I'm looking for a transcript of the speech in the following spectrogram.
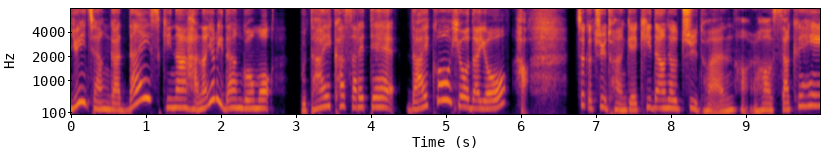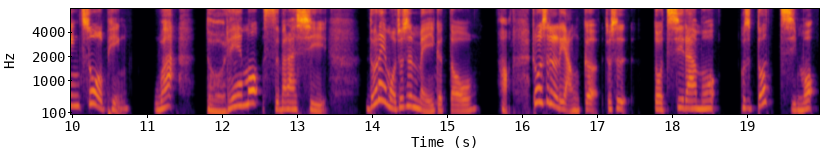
ゆいちゃんが大好きな花より団子も舞台化されて大好評だよ。好， 这个剧团给 Key 当叫做剧团，好，然后作品作品はどれも素晴らしい。どれも就是每一个都好，如果是两个就是どちらも或是どっちも。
